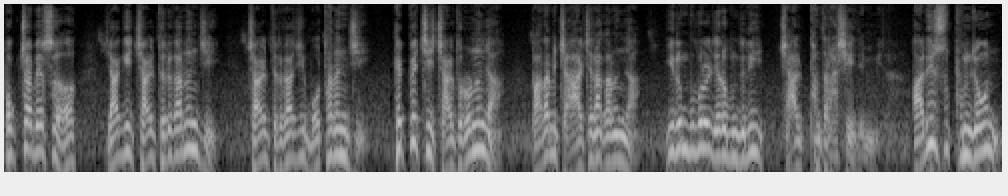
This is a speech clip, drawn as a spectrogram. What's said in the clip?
복잡해서 약이 잘 들어가는지 잘 들어가지 못하는지 햇볕이 잘 들어오느냐 바람이 잘 지나가느냐 이런 부분을 여러분들이 잘 판단하셔야 됩니다. 아리수 품종은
